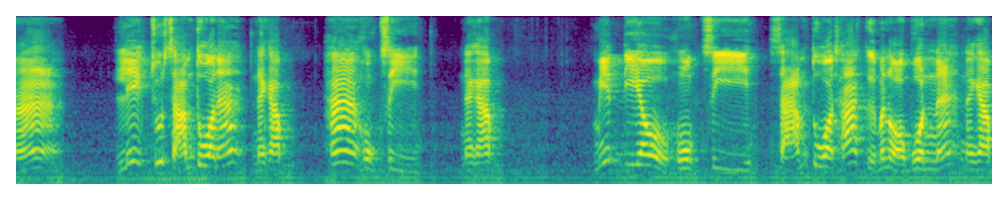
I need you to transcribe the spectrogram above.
อ่าเลขชุด3ตัวนะนะครับ5 6 4นะครับเม็ดเดียวหกสี่สามตัวถ้าเกิดมันออกบนนะนะครับ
